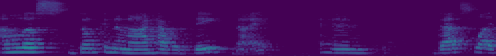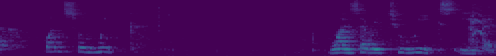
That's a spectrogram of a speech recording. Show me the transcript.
unless Duncan and I have a date night and that's like once a week. Once every two weeks even.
